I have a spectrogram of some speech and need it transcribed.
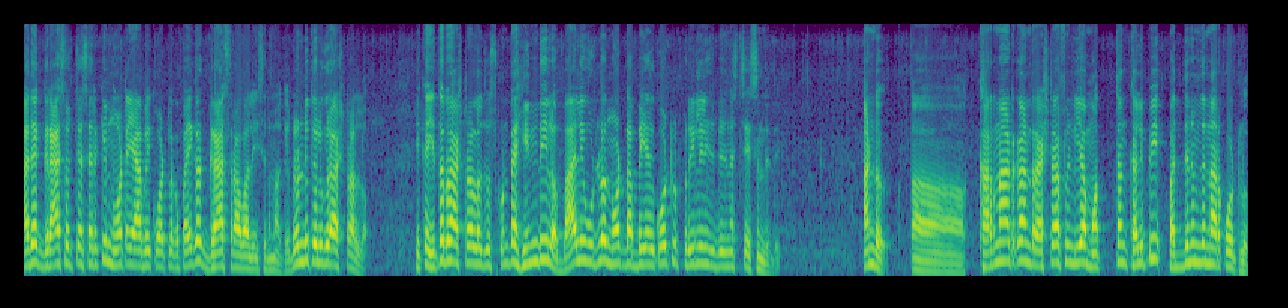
అదే గ్రాస్ వచ్చేసరికి నూట యాభై కోట్లకు పైగా గ్రాస్ రావాలి ఈ సినిమాకి. రెండు తెలుగు రాష్ట్రాల్లో. ఇక ఇతర రాష్ట్రాల్లో చూసుకుంటే హిందీలో బాలీవుడ్లో నూట డెబ్బై ఐదు కోట్లు ప్రీ రిలీజ్ బిజినెస్ చేసింది ఇది. And Karnataka and rest of India మొత్తం కలిపి పద్దెనిమిదిన్నర కోట్లు.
